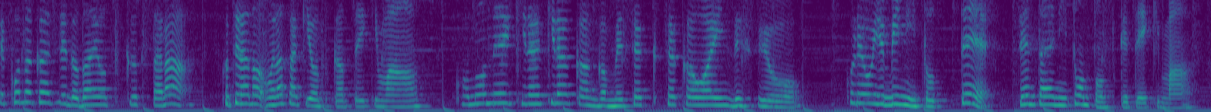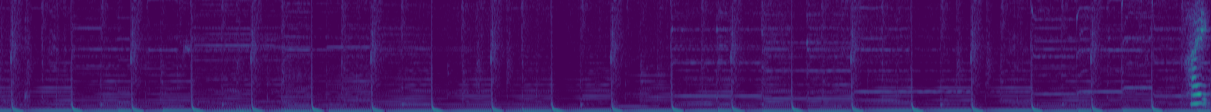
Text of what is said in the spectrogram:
でこんな感じで土台を作ったらこちらの紫を使っていきます。このねキラキラ感がめちゃくちゃ可愛いんですよ。これを指に取って全体にトントンつけていきます。はい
